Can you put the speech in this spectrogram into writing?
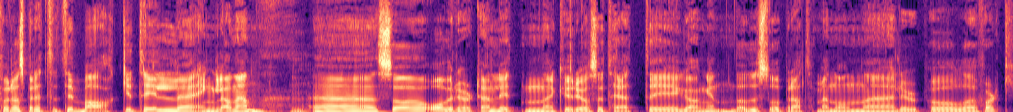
For å sprette tilbake til England igjen, eh, så overhørte jeg en liten kuriositet i gangen da du sto og pratet med noen eh, Liverpool-folk.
